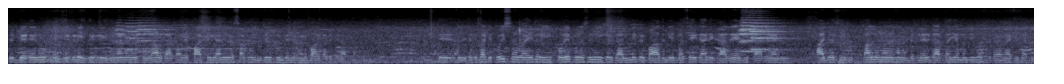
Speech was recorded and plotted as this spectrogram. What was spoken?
ਤੇ ਬੇਟੇ ਨੂੰ ਘੜੀਸੀ ਘੜੀਸੀ ਘੜੀਸੀ, ਉਹਨਾਂ ਨੇ ਬੁਰਾ ਹਾਲ ਕਰਤਾ ਉਹਦੇ ਪੱਟ ਯਾਨੀ ਰਸਾ ਕੋਈ ਇੰਜਰ ਪੁੰਜਰ ਜਿਹਨਾਂ ਨੇ ਬਾਲ ਕੱਢ ਕੇ ਰੱਖਤਾ ਤੇ ਹਾਲੇ ਤੱਕ ਸਾਡੀ ਕੋਈ ਸੁਣਵਾਈ ਨਹੀਂ ਹੋਈ, ਕੋਈ ਪੁਲਿਸ ਨਹੀਂ, ਕੋਈ ਗੱਲ ਨਹੀਂ, ਕੋਈ ਬਾਤ ਨਹੀਂ, ਬਸ ਇਹ ਕਾਰੇ ਕਰ ਰਹੇ ਆ ਜੀ, ਕਰ ਰਹੇ ਆ ਜੀ। ਅੱਜ ਅਸੀਂ ਕੱਲ ਉਹਨਾਂ ਨੇ ਸਾਨੂੰ ਡਿਕਲੇਅਰ ਕਰਤਾ ਜੀ ਅਮਨਦੀਪ ਹਸਪਤਾਲ ਮੈਂ ਕਿ ਸਾਡੀ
